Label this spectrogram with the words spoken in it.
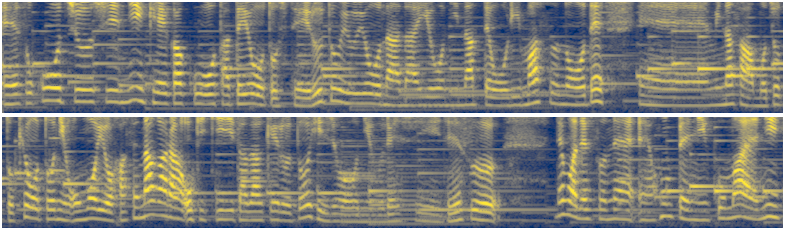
えー、そこを中心に計画を立てようとしているというような内容になっておりますので、えー、皆さんもちょっと京都に思いを馳せながらお聞きいただけると非常に嬉しいです。ではですね、えー、本編に行く前に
